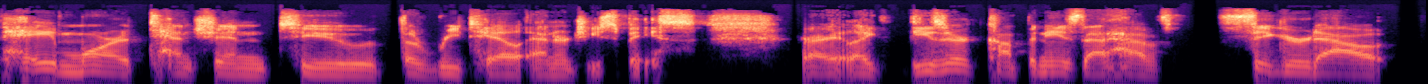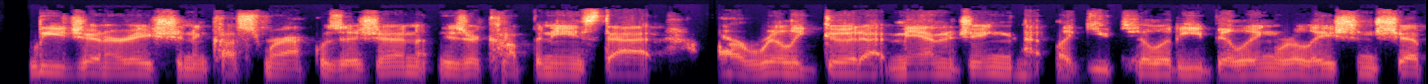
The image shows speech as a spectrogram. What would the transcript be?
pay more attention to the retail energy space, right? Like these are companies that have figured out lead generation and customer acquisition. These are companies that are really good at managing that like utility billing relationship.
